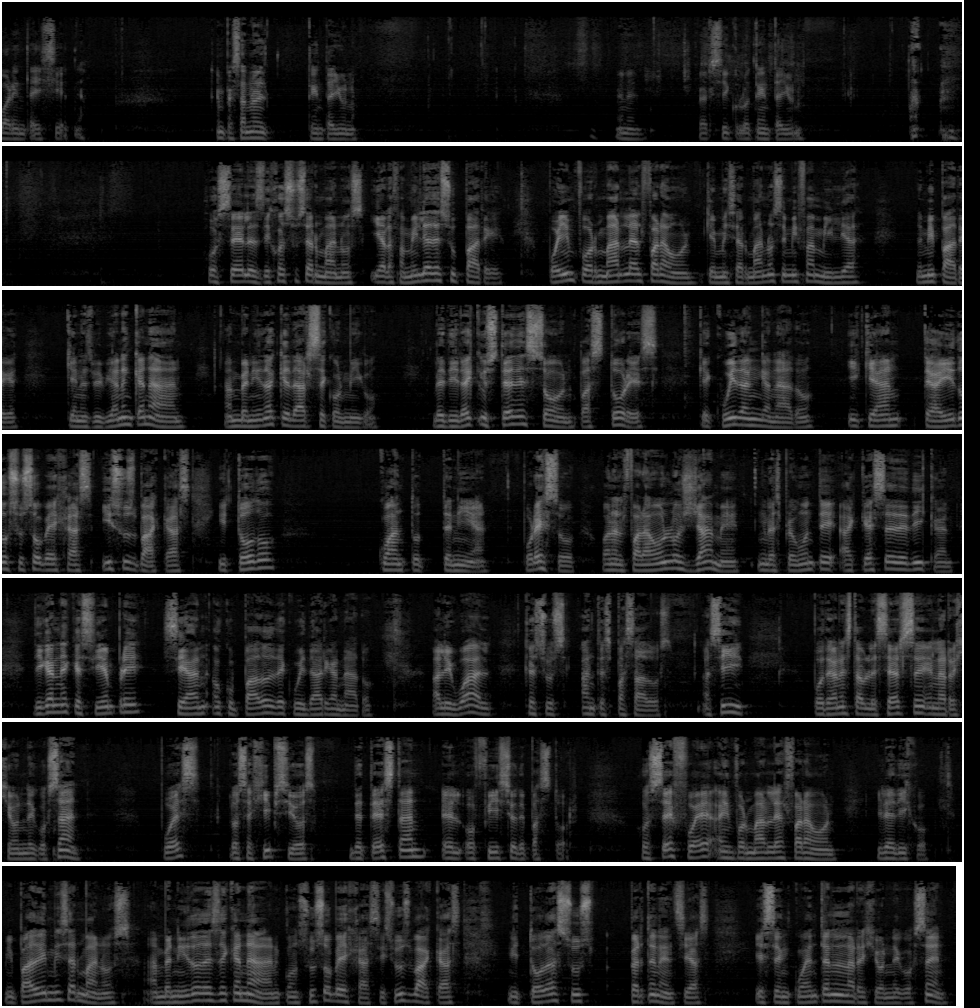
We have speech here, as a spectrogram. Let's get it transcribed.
47. Empezando en el 31. En el versículo 31. José les dijo a sus hermanos y a la familia de su padre, voy a informarle al faraón que mis hermanos y mi familia de mi padre, quienes vivían en Canaán, han venido a quedarse conmigo. Le diré que ustedes son pastores que cuidan ganado y que han traído sus ovejas y sus vacas y todo cuanto tenían. Por eso, cuando el faraón los llame y les pregunte a qué se dedican, díganle que siempre se han ocupado de cuidar ganado, al igual que sus antepasados. Así podrán establecerse en la región de Gozán, pues los egipcios detestan el oficio de pastor. José fue a informarle al faraón y le dijo, Mi padre y mis hermanos han venido desde Canaán con sus ovejas y sus vacas y todas sus pertenencias y se encuentran en la región de Gosén.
